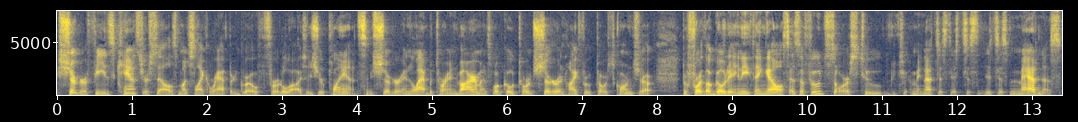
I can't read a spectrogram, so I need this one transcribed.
sugar feeds cancer cells much like rapid growth fertilizes your plants. And sugar in laboratory environments will go towards sugar and high fructose corn syrup before they'll go to anything else as a food source. To, to I mean, that's just it's just it's just madness.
